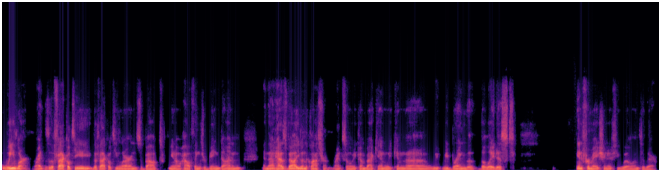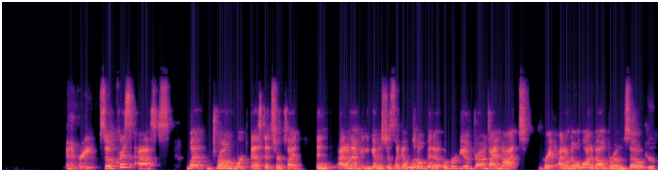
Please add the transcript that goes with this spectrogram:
we learn, right? So the faculty, the faculty learns about you know how things are being done and that has value in the classroom, right? So when we come back in, we can uh, we we bring the the latest information, if you will, into there. And great. So Chris asks, what drone worked best at Surfside? And I don't know if you can give us just like a little bit of overview of drones. I'm not great. I don't know a lot about drones, so sure.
